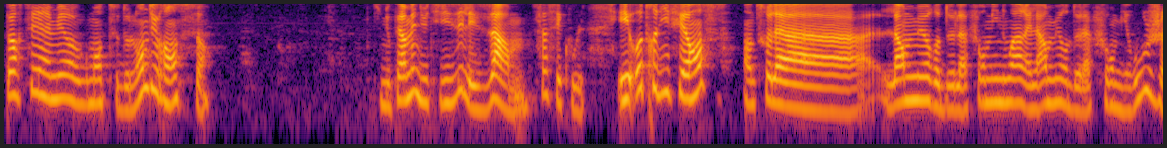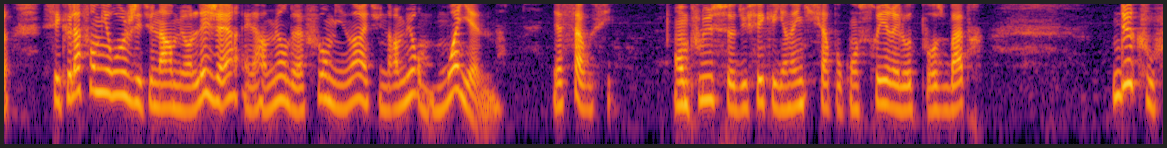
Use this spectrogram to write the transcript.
Porter la mire augmente de l'endurance qui nous permet d'utiliser les armes. Ça, c'est cool. Et autre différence entre l'armure de la fourmi noire et l'armure de la fourmi rouge, c'est que la fourmi rouge est une armure légère et l'armure de la fourmi noire est une armure moyenne. Il y a ça aussi. En plus du fait qu'il y en a une qui sert pour construire et l'autre pour se battre. Du coup,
